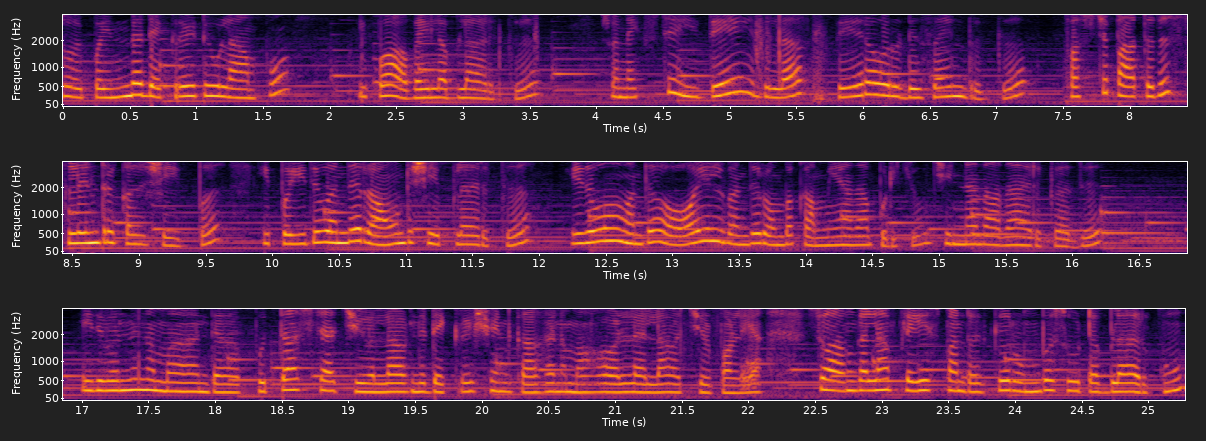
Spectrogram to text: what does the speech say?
ஸோ இப்போ இந்த டெக்கரேட்டிவ் லேம்பும் இப்போ அவைலபிளாக இருக்குது ஸோ நெக்ஸ்ட்டு இதே இதில் வேறு ஒரு டிசைன் இருக்குது ஃபஸ்ட்டு பார்த்தது சிலிண்ட்ரிக்கல் ஷேப்பு இப்போ இது வந்து ரவுண்டு ஷேப்பில் இருக்குது இதுவும் வந்து ஆயில் வந்து ரொம்ப கம்மியாக தான் பிடிக்கும். சின்னதாக தான் இருக்குது அது. இது வந்து நம்ம அந்த புத்தா ஸ்டாச்சு எல்லாம் வந்து டெக்கரேஷனுக்காக நம்ம ஹாலில் எல்லாம் வச்சுருப்போம் இல்லையா? ஸோ அங்கெல்லாம் ப்ளேஸ் பண்ணுறதுக்கு ரொம்ப சூட்டபுளாக இருக்கும்.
